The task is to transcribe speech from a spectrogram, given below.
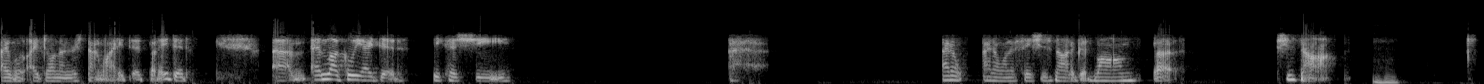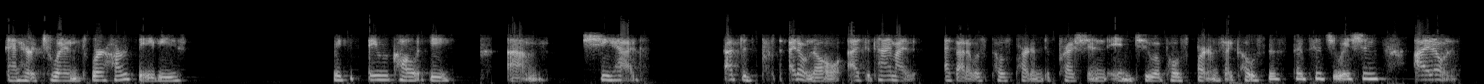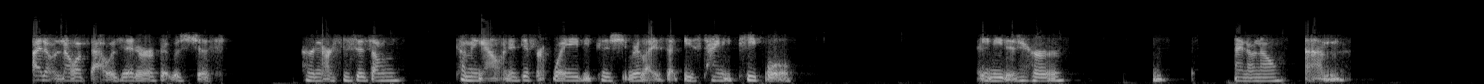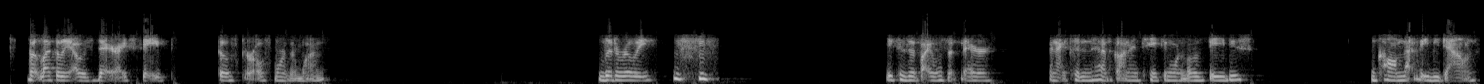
I will, I don't understand why I did, but I did, um, and luckily I did because she. I don't. I don't want to say she's not a good mom, but she's not. Mm-hmm. And her twins were hard babies. They, they were colicky. Um, she had at the I don't know at the time I I thought it was postpartum depression into a postpartum psychosis type situation. I don't I don't know if that was it or if it was just her narcissism coming out in a different way because she realized that these tiny people they needed her. I don't know. Um, but luckily I was there. I saved those girls more than once. Literally. because if I wasn't there and I couldn't have gone and taken one of those babies and calmed that baby down,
